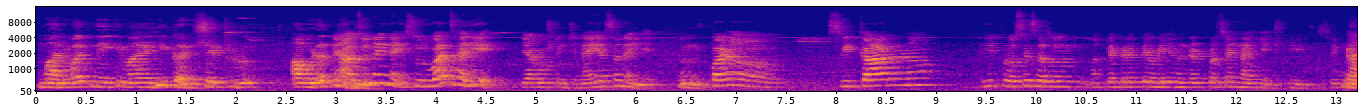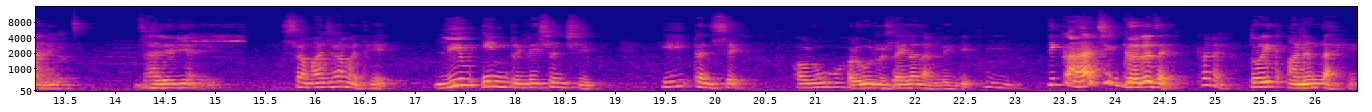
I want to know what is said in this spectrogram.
मानवत नाही किंवा ही कन्सेप्ट आवडत नाही, नाही अजूनही नाही सुरुवात झालीये या गोष्टींची नाही असं नाहीये. पण स्वीकारणं ही प्रोसेस अजून आपल्याकडे तेवढी हंड्रेड पर्सेंट की स्वीकारलीच झालेली आहे. समाजामध्ये लिव्ह इन रिलेशनशिप ही कन्सेप्ट हळूहळू रुजायला लागलेली आहे. ती काळाची गरज आहे. खरंय. तो एक आनंद आहे.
